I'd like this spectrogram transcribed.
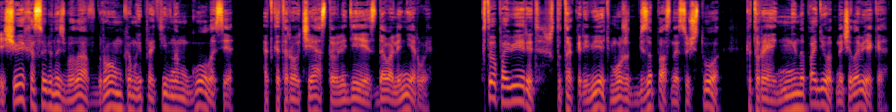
Еще их особенность была в громком и противном голосе, от которого часто у людей сдавали нервы. Кто поверит, что так реветь может безопасное существо, которое не нападет на человека?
